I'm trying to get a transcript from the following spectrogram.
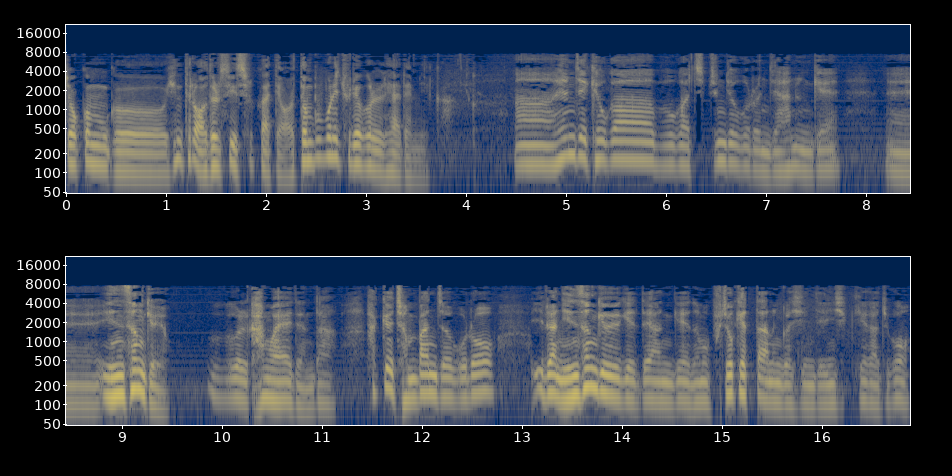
조금 그 힌트를 얻을 수 있을 것 같아요. 어떤 부분에 주력을 해야 됩니까? 아, 현재 교가부가 집중적으로 이제 하는 게 에, 인성 교육을 강화해야 된다. 학교 전반적으로 이러한 인성 교육에 대한 게 너무 부족했다는 것이 이제 인식해 가지고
